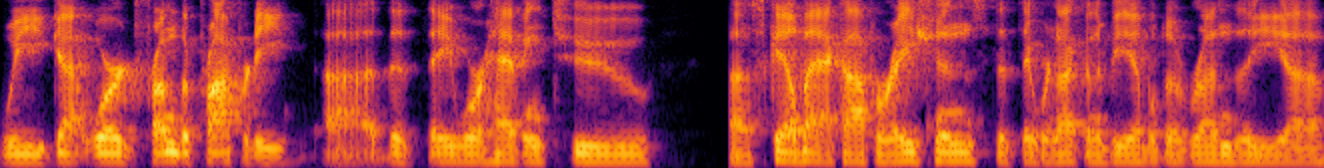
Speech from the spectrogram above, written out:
we got word from the property uh, that they were having to uh, scale back operations, that they were not going to be able to run the uh,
